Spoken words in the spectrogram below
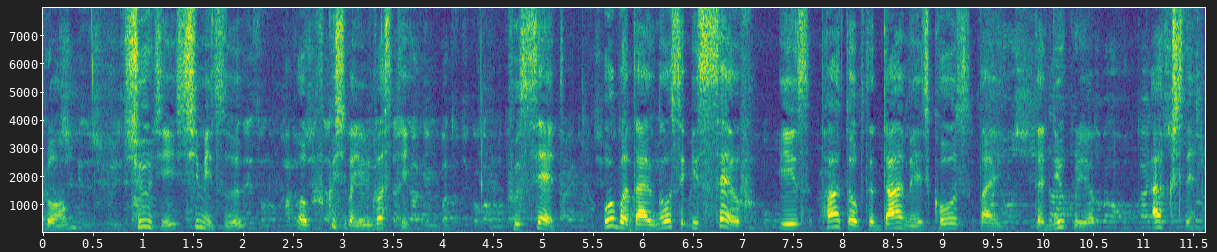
from Shuji Shimizu of Fukushima University, who said, overdiagnosis itself is part of the damage caused by the nuclear accident.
